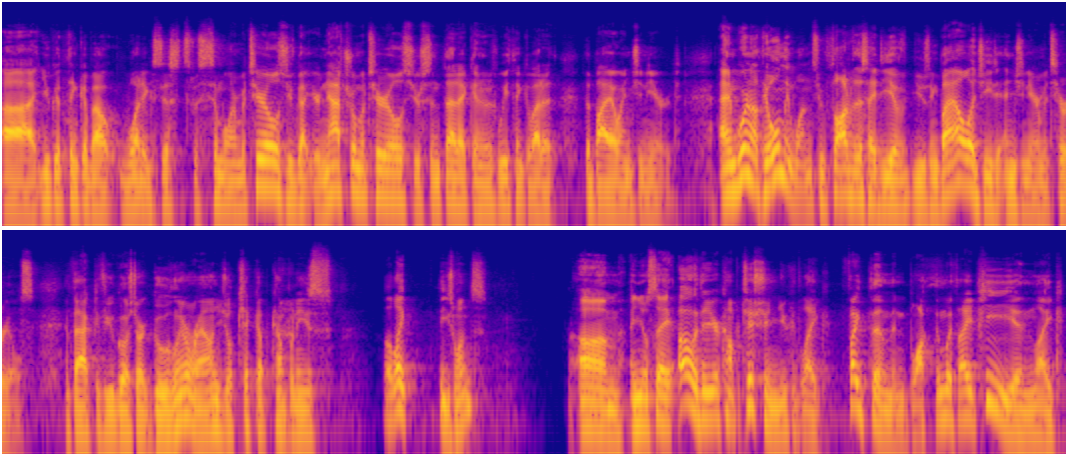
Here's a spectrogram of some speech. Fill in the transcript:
uh, you could think about what exists with similar materials. You've got your natural materials, your synthetic, and as we think about it, the bioengineered. And we're not the only ones who've thought of this idea of using biology to engineer materials. In fact, if you go start Googling around, you'll kick up companies like these ones. Um, and you'll say, oh, they're your competition. You could like fight them and block them with IP and like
